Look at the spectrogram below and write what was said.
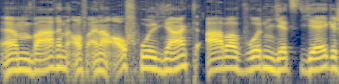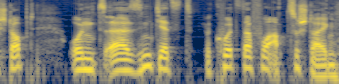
ähm, waren auf einer Aufholjagd, aber wurden jetzt jäh gestoppt und äh, sind jetzt kurz davor abzusteigen.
